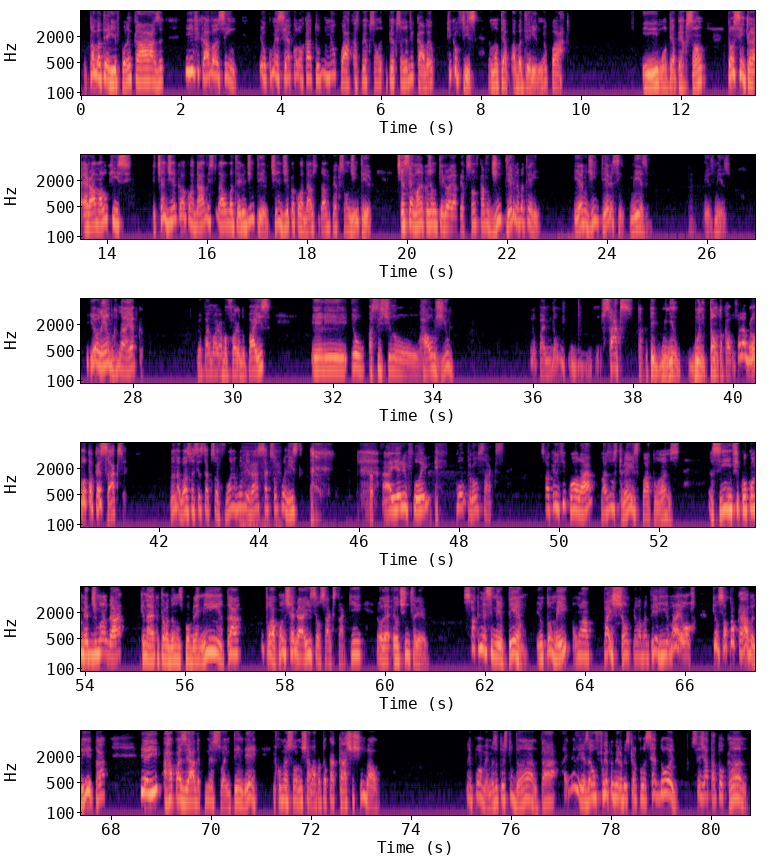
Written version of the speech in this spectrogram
Então a bateria ficou lá em casa e ficava assim. Eu comecei a colocar tudo no meu quarto, as percussões, a percussão já ficava. O que, que eu fiz? Eu montei a, a bateria no meu quarto, e montei a percussão. Então, assim, cara, era uma maluquice. E tinha dia que eu acordava e estudava bateria o dia inteiro. Tinha dia que eu acordava e estudava percussão o dia inteiro. Tinha semana que eu já não queria olhar a percussão, ficava o dia inteiro na bateria. E era o dia inteiro, assim, mesmo. Mesmo, mesmo. E eu lembro que na época, meu pai morava fora do país, ele, eu assistindo Raul Gil, meu pai me dá um, um sax, aquele menino bonitão tocava. Eu falei, eu vou tocar sax, véio. Meu negócio vai ser saxofone, eu vou virar saxofonista. Aí ele foi, comprou o sax. Só que ele ficou lá mais uns três, quatro anos, assim, e ficou com medo de mandar, que na época estava dando uns probleminha, tá? Eu falei, ah, quando chegar aí, seu sax está aqui, eu, eu te entrego. Só que nesse meio termo, eu tomei uma paixão pela bateria maior, que eu só tocava ali, tá? E aí a rapaziada começou a entender e começou a me chamar para tocar caixa e chimbal. Falei, pô, velho, mas eu tô estudando, tá? Aí beleza. Aí eu fui a primeira vez que ela falou: você é doido? você já tá tocando.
